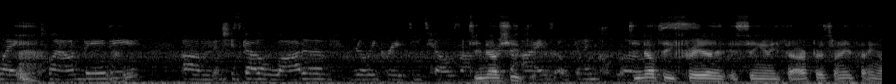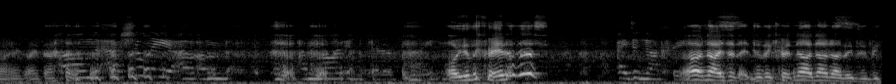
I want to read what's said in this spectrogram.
like clown baby. Um, and she's got a lot of really great details on Do you know her, she- eyes open and closed. Do you know if the creator is seeing any therapist or anything or anything like that? Um, actually, I'm, I'm, I'm not in therapy right now. oh, you're the creator of this? I did not create. Oh no, I said did the cre- no no no they did the, the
